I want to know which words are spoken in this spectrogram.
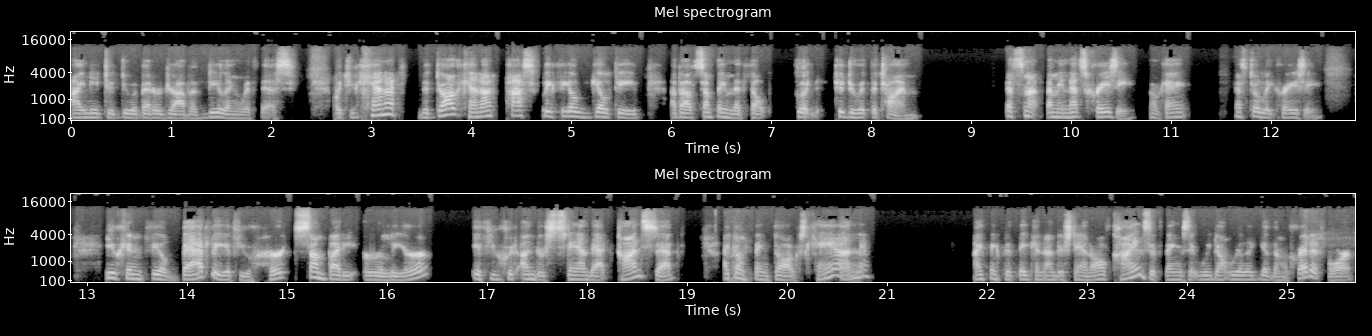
I need to do a better job of dealing with this. But you cannot, the dog cannot possibly feel guilty about something that felt good to do at the time. That's not, I mean, that's crazy. Okay. That's totally crazy. You can feel badly if you hurt somebody earlier, if you could understand that concept. I don't think dogs can. I think that they can understand all kinds of things that we don't really give them credit for,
